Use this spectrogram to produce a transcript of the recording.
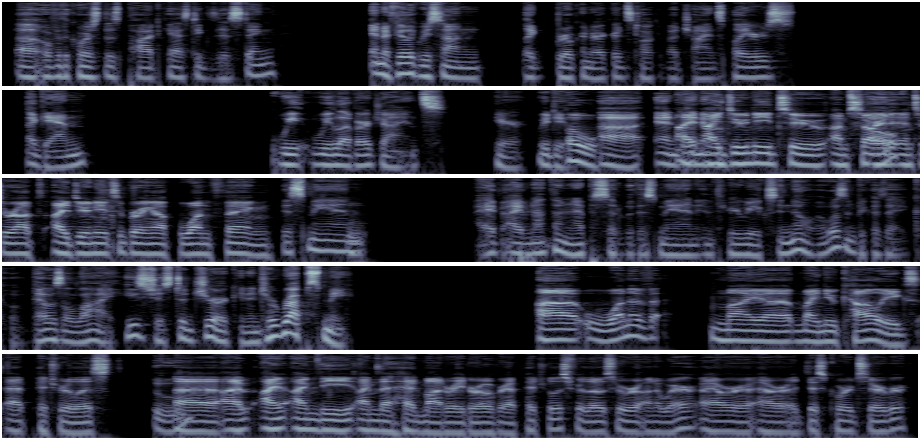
uh, over the course of this podcast existing. And i feel like we sound like broken records talking about giants players again. We we love our giants here we do Oh, uh and I, know I do need to. I'm sorry Oh. to interrupt. I do need to bring up one thing. This man, I have, I have not done an episode with this man in three weeks. And no, it wasn't because I had COVID. That was a lie. He's just a jerk and interrupts me. Uh, one of my uh my new colleagues at Pitcher List Ooh. Uh, I, I, I'm the I'm the head moderator over at Pitcher List. For those who are unaware, our our Discord server,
